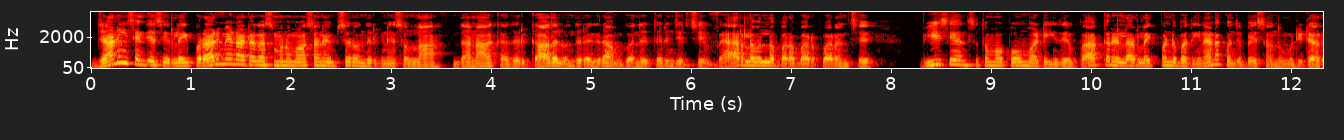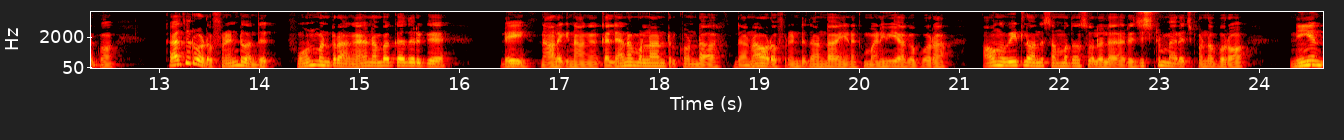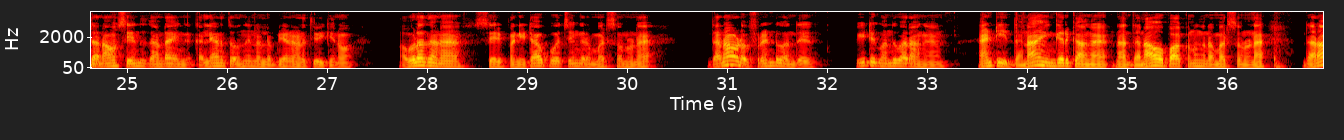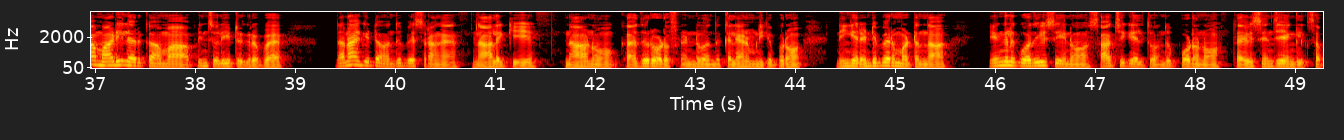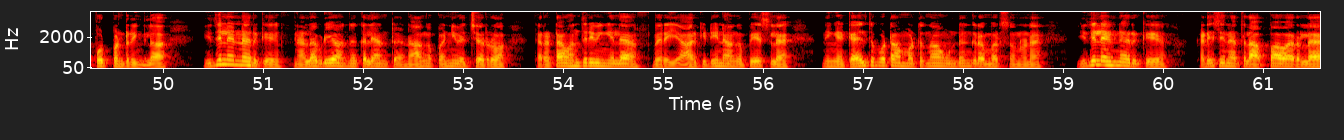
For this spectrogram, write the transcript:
Johnny Sandhya சீரில் இப்போ ஒரு அருமையான அட்டகாசமான மாசான எபிசோட் வந்திருக்குன்னே சொல்லலாம். தனா கதிர் காதல் வந்து ரகுராமுக்கு வந்து தெரிஞ்சிருச்சு. வேறு லெவலில் பரபரப்பாக இருந்துச்சு. விசிஎன் சுத்தமாக போக மாட்டேங்குது. பார்க்குற எல்லாரும் லைக் பண்ணிட்டு பார்த்தீங்கன்னா கொஞ்சம் பேச வந்து முட்டிட்டா இருக்கும். கதிரோட ஃப்ரெண்டு வந்து ஃபோன் பண்ணுறாங்க நம்ம கதிருக்கு டேய் நாளைக்கு நாங்கள் கல்யாணம் பண்ணலான் இருக்கோம்டா. தனாவோட ஃப்ரெண்டு தாண்டா எனக்கு மனைவியாக போகிறான் அவங்க வீட்டில் வந்து சம்மதம் சொல்லலை. ரெஜிஸ்டர் மேரேஜ் பண்ண போகிறோம் நீயும் தனாவும் சேர்ந்து தாண்டா எங்கள் கல்யாணத்தை வந்து நல்லபடியாக நடத்தி வைக்கணும். அவ்வளோதானே சரி பண்ணிட்டா போச்சுங்கிற மாதிரி சொன்னோன்னே தனாவோட ஃப்ரெண்டு வந்து வீட்டுக்கு வந்து வராங்க. ஆண்டி தனா எங்கே இருக்காங்க? நான் தனாவை பார்க்கணுங்கிற மாதிரி சொன்னோன்னே தனா மாடியில் இருக்காமா? அப்படின்னு சொல்லிட்டு இருக்கிறப்ப தனா கிட்ட வந்து பேசுகிறாங்க நாளைக்கு நானும் கதிரோட ஃப்ரெண்டு வந்து கல்யாணம் பண்ணிக்க போகிறோம் நீங்கள் ரெண்டு பேரும் மட்டும்தான். எங்களுக்கு உதவி செய்யணும். சாட்சி கையெழுத்து வந்து போடணும். தயவு செஞ்சு எங்களுக்கு சப்போர்ட் பண்ணுறீங்களா இதில் என்ன இருக்குது நல்லபடியாக வந்து கல்யாணத்தை நாங்கள் பண்ணி வச்சிடுறோம். கரெக்டாக வந்துடுவீங்கள்ல வேறு யார்கிட்டையும் நாங்கள் பேசலை. நீங்கள் கையெழுத்து போட்டால் மட்டும்தான் உண்டுங்கிற மாதிரி சொன்னோன்னே இதில் என்ன இருக்குது கடைசி நேரத்தில் அப்பா வரல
